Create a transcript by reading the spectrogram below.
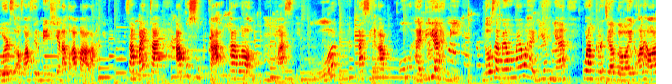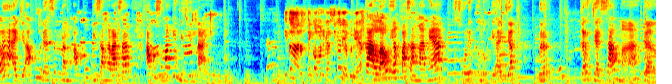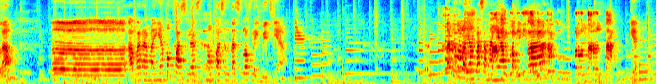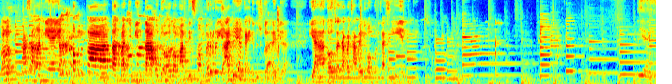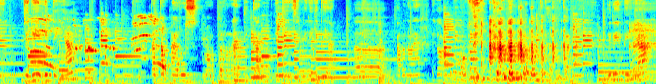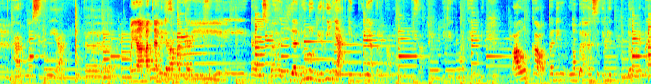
words of affirmation atau apalah gitu. Sampaikan aku suka kalau emas itu kasih aku hadiah nih. Nggak usah mewah-mewah hadiahnya. Pulang kerja bawain oleh-oleh aja aku udah seneng. Aku bisa ngerasa aku semakin dicintai. Itu harus dikomunikasikan ya bun ya? Kalau yang pasangannya sulit untuk diajak bekerja sama dalam eh, apa namanya memfasilitasi, memfasilitasi love language-nya. Tapi kalau yang pasangannya maaf ya bun ini peka, sambilan aku meronta-ronta ya kalau pasangannya yang peka tanpa diminta udah otomatis memberi, ada yang kayak gitu juga ada. Ya nggak usah capek-capek dikomunikasiin. Gitu. Iya iya. Jadi intinya tetap harus memperhatikan ini sendiri gitu ya. Eh, apa namanya? Eh, aku mau memperhatikan. Jadi intinya harus ini ya. eh, Menyelamatkan diri menyelamatkan diri sendiri. sendiri harus bahagia dulu dirinya ibunya terutama untuk bisa bikin keluarga happy lalu kau tadi ngebahas sedikit Bunda Wena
